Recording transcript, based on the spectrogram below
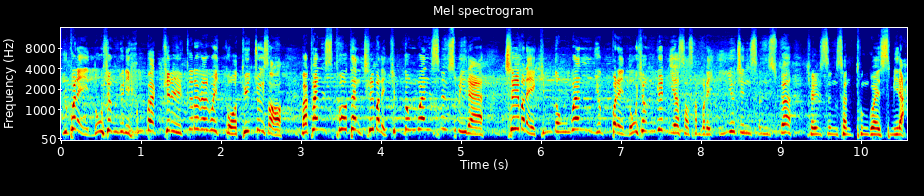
6번의 노형균이 한 바퀴를 끌어가고 있고 뒤쪽에서 막판 스포트한 7번의 김동관 선수입니다. 7번의 김동관, 6번의 노형균 이어서 3번의 이유진 선수가 결승선 통과했습니다.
